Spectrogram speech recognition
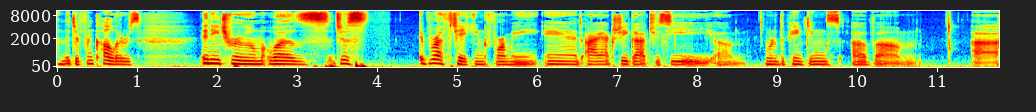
And the different colors in each room was just breathtaking for me. And I actually got to see um, one of the paintings of, um, uh,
